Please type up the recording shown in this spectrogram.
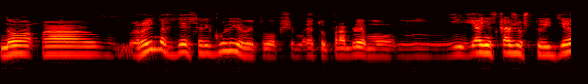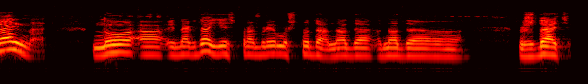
Но а, рынок здесь регулирует, в общем, эту проблему. Я не скажу, что идеально, но а, иногда есть проблемы, что да, надо, надо ждать,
